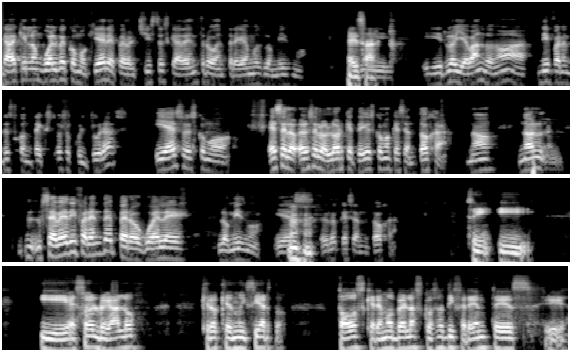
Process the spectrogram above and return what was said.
Cada quien lo envuelve como quiere, pero el chiste es que adentro entreguemos lo mismo. Exacto. Y, irlo llevando, ¿no? A diferentes contextos o culturas. Y eso es como, es el, es el olor que te digo, es como que se antoja, ¿no? No, se ve diferente, pero huele lo mismo y es, lo que se antoja. Sí, y, y eso del regalo creo que es muy cierto. Todos queremos ver las cosas diferentes eh,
